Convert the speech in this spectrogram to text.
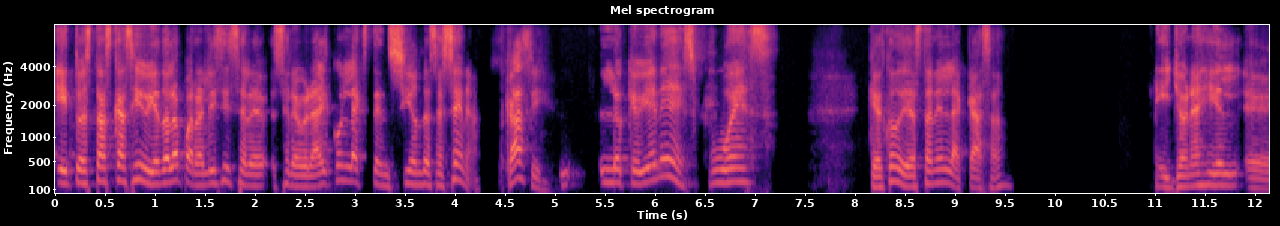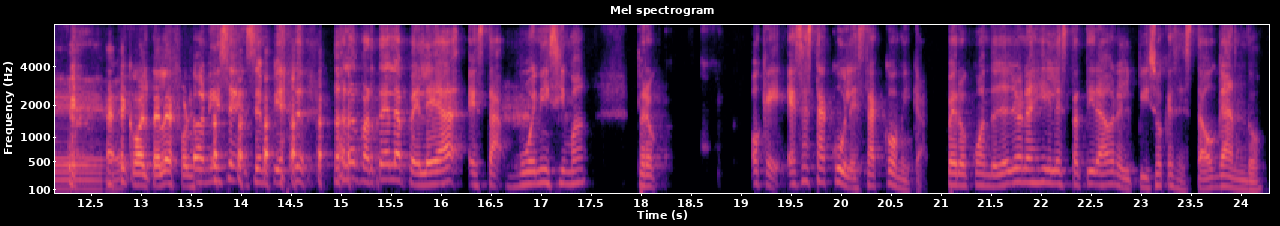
y, tú estás casi viviendo la parálisis cere cerebral con la extensión de esa escena. Casi lo que viene después, que es cuando ya están en la casa y Jonah Hill eh, con el teléfono. Tony se, se, empieza, toda la parte de la pelea está buenísima, pero ok, esa está cool, está cómica, pero cuando ya Jonah Hill está tirado en el piso que se está ahogando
